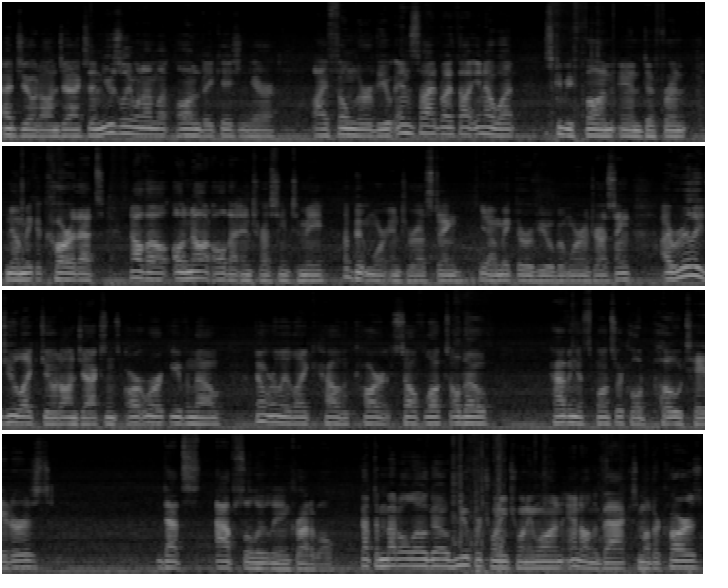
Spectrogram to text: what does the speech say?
at Joe Don Jackson. Usually when I'm on vacation here, I film the review inside, but I thought, you know what, this could be fun and different. You know, make a car that's not all, uh, not all that interesting to me, a bit more interesting. You know, make the review a bit more interesting. I really do like Joe Jackson's artwork, even though I don't really like how the car itself looks, although having a sponsor called Po Taters, that's absolutely incredible. Got the metal logo, new for 2021, and on the back, some other cars,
